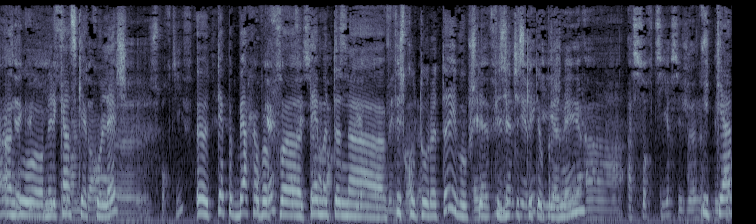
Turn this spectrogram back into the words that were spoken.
англо-американския колеж. Те пък бяха в темата на физкултурата и въобще физическите упражнения. И тя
